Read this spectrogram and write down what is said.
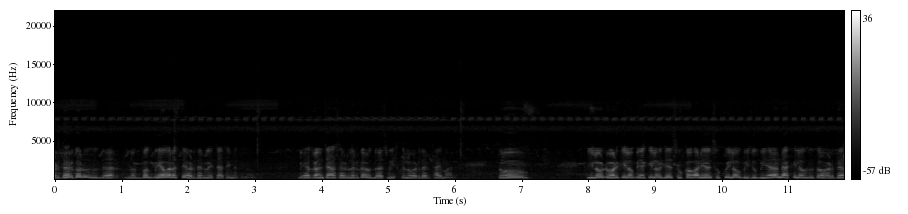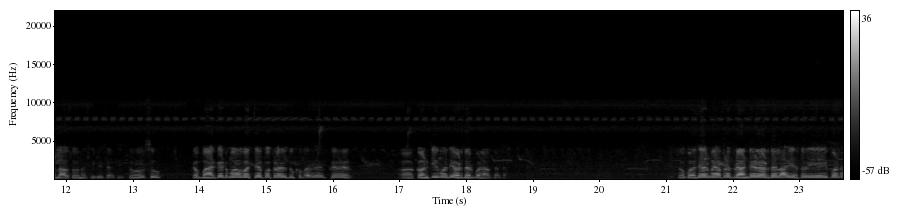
અડધર કરું છું લગભગ બે વર્ષથી અડધર વેચાતી નથી બે, ત્રણ ચાસ અડધર કરું, દસ, વીસ કિલો અડધર થાય મારે. તો કિલો, દોઢ કિલો, બે કિલો જે સૂકવવાની હોય સૂકવી લઉં, બીજું બિયારણ રાખી લઉં છું તો અડધર લાવતો નથી વેચાતી. તો શું કે માર્કેટમાં વચ્ચે પકડાયું હતું ખબર કે કણકીમાંથી હળદર બનાવતા હતા. તો બજારમાં આપણે બ્રાન્ડેડ હળદર લાવીએ તો એ પણ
